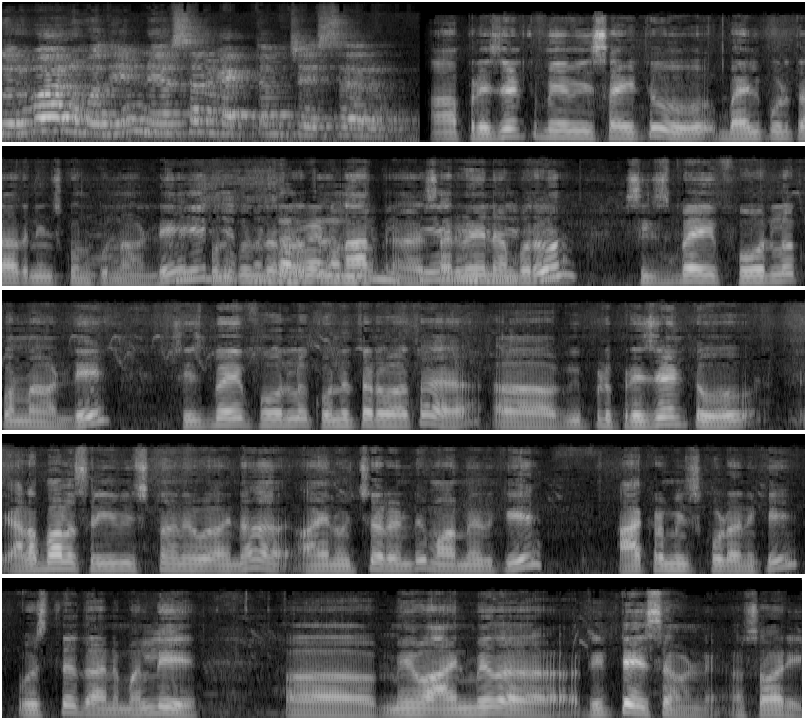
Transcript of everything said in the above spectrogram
గురువారం ఉదయం నిరసన వ్యక్తం చేశారు. ఆ ప్రెసెంట్ మేము ఈ సైటు బయలుపూడి తాత నుంచి కొనుక్కున్నామండి. కొనుక్కున్న తర్వాత నా సర్వే నెంబరు సిక్స్ బై ఫోర్లో కొన్నామండి. సిక్స్ బై ఫోర్లో కొన్న తర్వాత ఇప్పుడు ప్రెసెంట్ ఎడబాల శ్రీ అనే ఆయన ఆయన వచ్చారండి మా మీదకి ఆక్రమించుకోవడానికి. వస్తే దాన్ని మళ్ళీ మేము ఆయన మీద రిట్ వేసామండి. సారీ.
